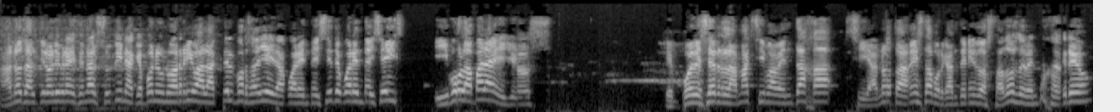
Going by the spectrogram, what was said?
Anota el tiro libre adicional Sutina, que pone uno arriba al Actel Forza Lleida, 47-46, y bola para ellos. Que puede ser la máxima ventaja si anotan esta, porque han tenido hasta dos de ventaja, creo.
